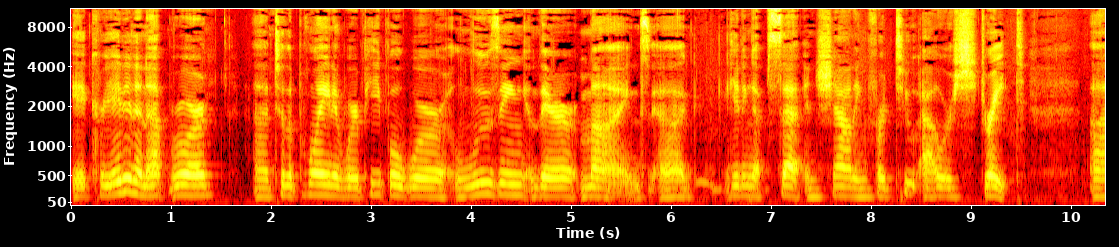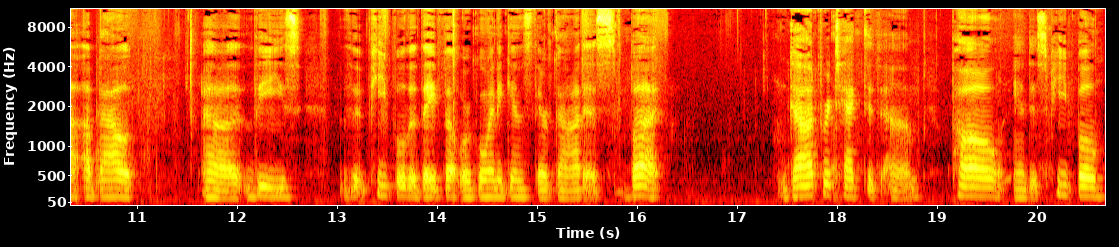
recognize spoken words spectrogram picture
it created an uproar uh, to the point of where people were losing their minds, uh, getting upset and shouting for two hours straight uh, about uh, these the people that they felt were going against their goddess. But God protected um, Paul and his people.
